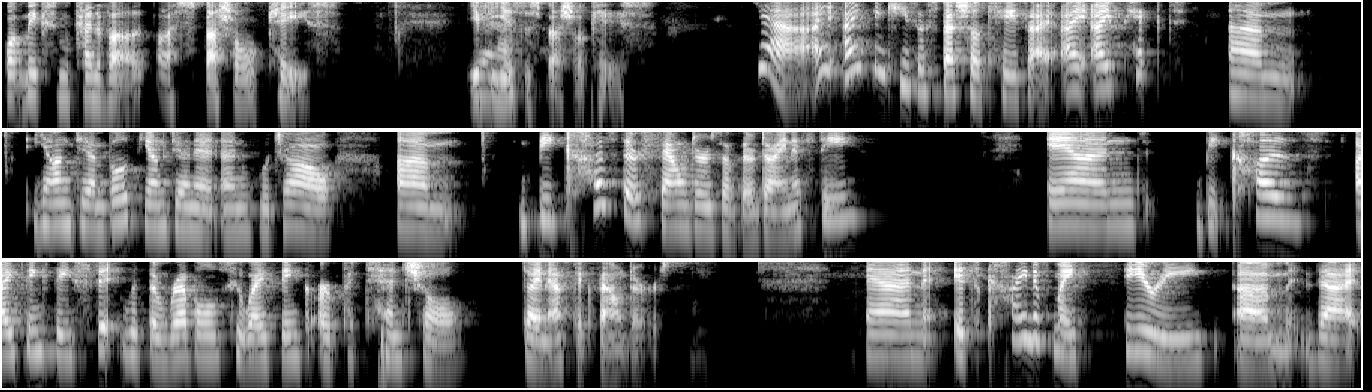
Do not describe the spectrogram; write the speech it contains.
What makes him kind of a, a special case, if yeah. he is a special case? Yeah, I, I, think he's a special case. I, I, I picked um, Yang Jian, both Yang Jian and, and Wu Zhao, um, because they're founders of their dynasty. And because I think they fit with the rebels who I think are potential dynastic founders. And it's kind of my theory um, that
